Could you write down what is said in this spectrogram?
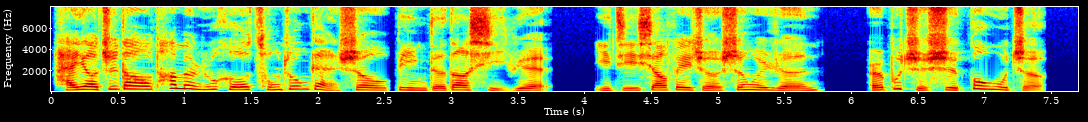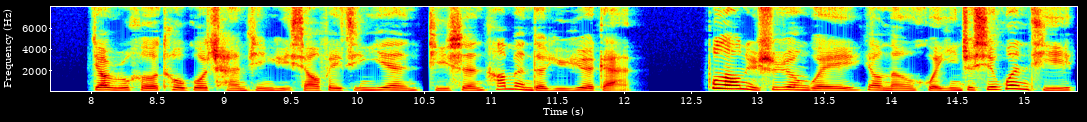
还要知道他们如何从中感受并得到喜悦，以及消费者身为人，而不只是购物者，要如何透过产品与消费经验提升他们的愉悦感。布朗女士认为，要能回应这些问题，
